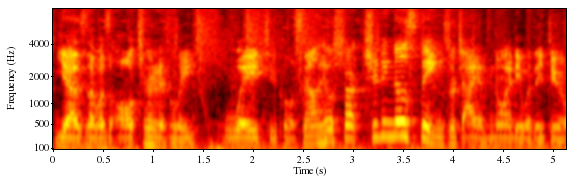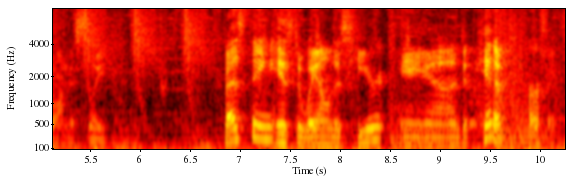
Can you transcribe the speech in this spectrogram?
Yes, that was alternatively way too close. Now he'll start shooting those things, which I have no idea what they do, honestly. Best thing is to wait on this here and hit him. Perfect.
